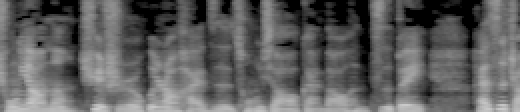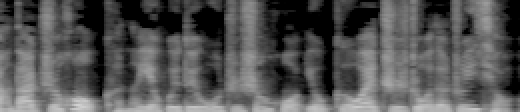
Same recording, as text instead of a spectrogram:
穷养呢，确实会让孩子从小感到很自卑。孩子长大之后，可能也会对物质生活有格外执着的追求，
